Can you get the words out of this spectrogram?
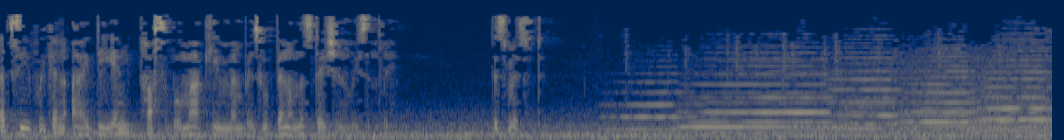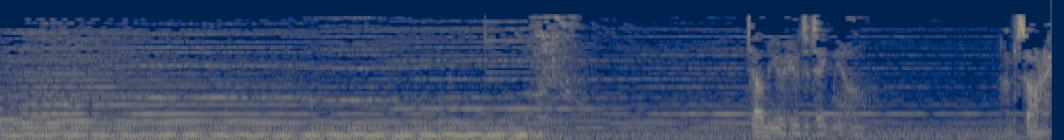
let's see if we can ID any possible Maquis members who've been on the station recently. Dismissed. Tell me you're here to take me home. I'm sorry.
